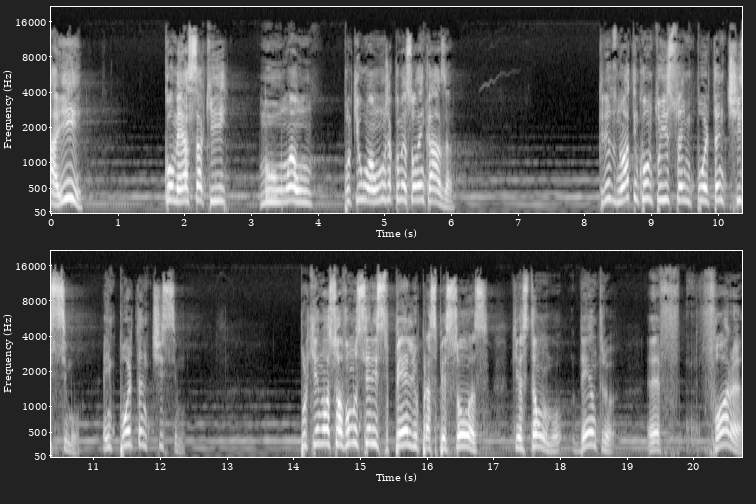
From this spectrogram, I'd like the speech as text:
Aí, começa aqui no um a um. Porque o um a um já começou lá em casa. Queridos, notem quanto isso é importantíssimo. É importantíssimo. Porque nós só vamos ser espelho para as pessoas que estão dentro, é, fora,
